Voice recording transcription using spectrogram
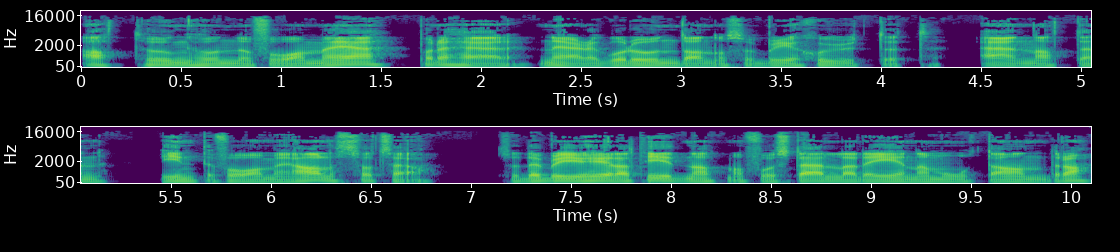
att unghunden får vara med på det här när det går undan och så blir skjutet än att den inte får vara med alls så att säga. Så det blir ju hela tiden att man får ställa det ena mot det andra.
